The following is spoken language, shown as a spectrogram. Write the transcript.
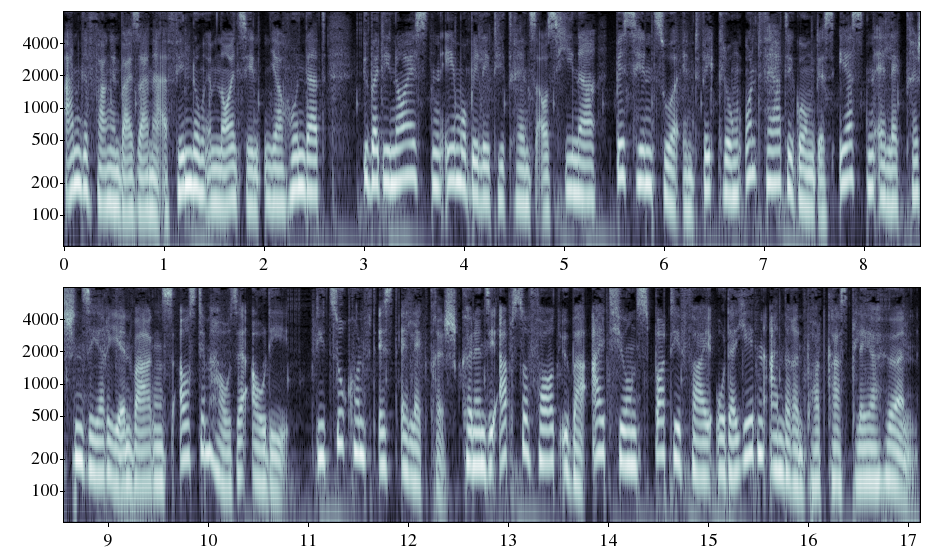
angefangen bei seiner Erfindung im 19. Jahrhundert, über die neuesten E-Mobility-Trends aus China bis hin zur Entwicklung und Fertigung des ersten elektrischen Serienwagens aus dem Hause Audi. Die Zukunft ist elektrisch, können Sie ab sofort über iTunes, Spotify oder jeden anderen Podcast-Player hören.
